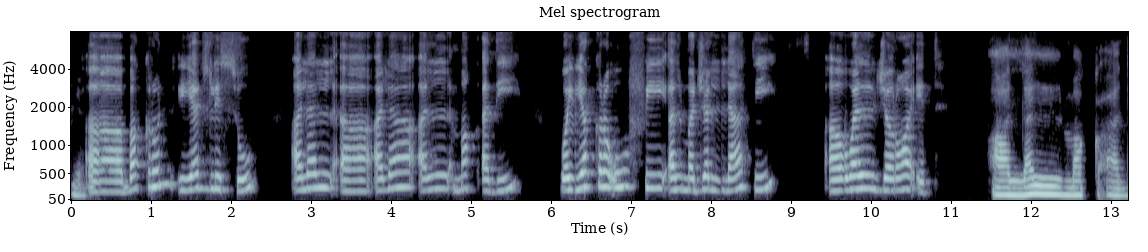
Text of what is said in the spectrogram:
Yes. Uh, bakrun yajlisu على آه، على المقعد ويقرأ في المجلات آه، والجرائد. على المقعد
